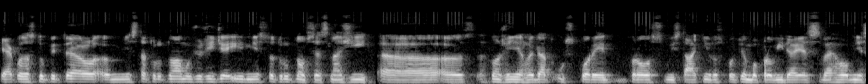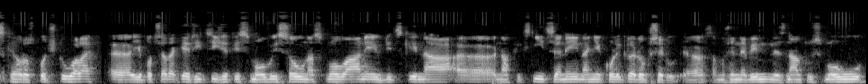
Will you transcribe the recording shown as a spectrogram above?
Jako zastupitel města Trutnova můžu říct, že i město Trutnov se snaží uh, samozřejmě hledat úspory pro svůj státní rozpočet nebo pro výdaje svého městského rozpočtu, ale uh, je potřeba také říci, že ty smlouvy jsou nasmlouvány vždycky na, uh, na fixní ceny na několik let dopředu. Já samozřejmě nevím, neznám tu smlouvu,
